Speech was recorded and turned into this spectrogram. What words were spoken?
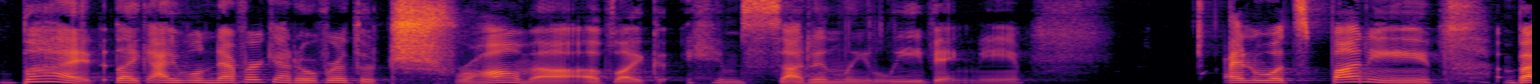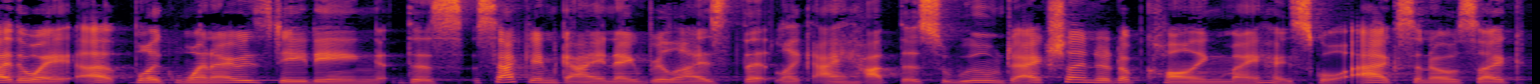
But like, I will never get over the trauma of like him suddenly leaving me. And what's funny, by the way, uh, like when I was dating this second guy and I realized that like I had this wound, I actually ended up calling my high school ex and I was like,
